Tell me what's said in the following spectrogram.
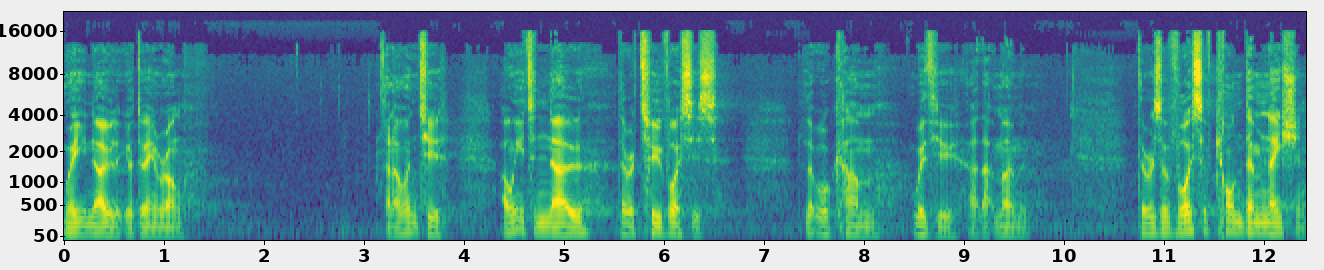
where you know that you're doing wrong. And I want you, I want you to know there are two voices that will come with you at that moment. There is a voice of condemnation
